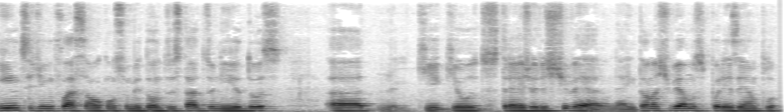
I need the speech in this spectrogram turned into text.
índice de inflação ao consumidor dos Estados Unidos uh, que, que os treasuries tiveram. Né? Então, nós tivemos, por exemplo,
